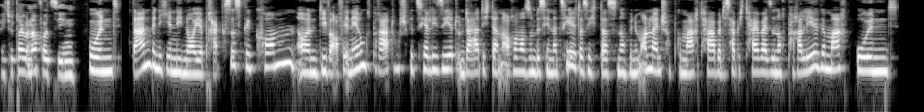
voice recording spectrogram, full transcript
Kann ich total nachvollziehen. Und dann bin ich in die neue Praxis gekommen und die war auf Ernährungsberatung spezialisiert und da hatte ich dann auch immer so ein bisschen erzählt, dass ich das noch mit dem Online-Shop gemacht habe. Das habe ich teilweise noch parallel gemacht und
